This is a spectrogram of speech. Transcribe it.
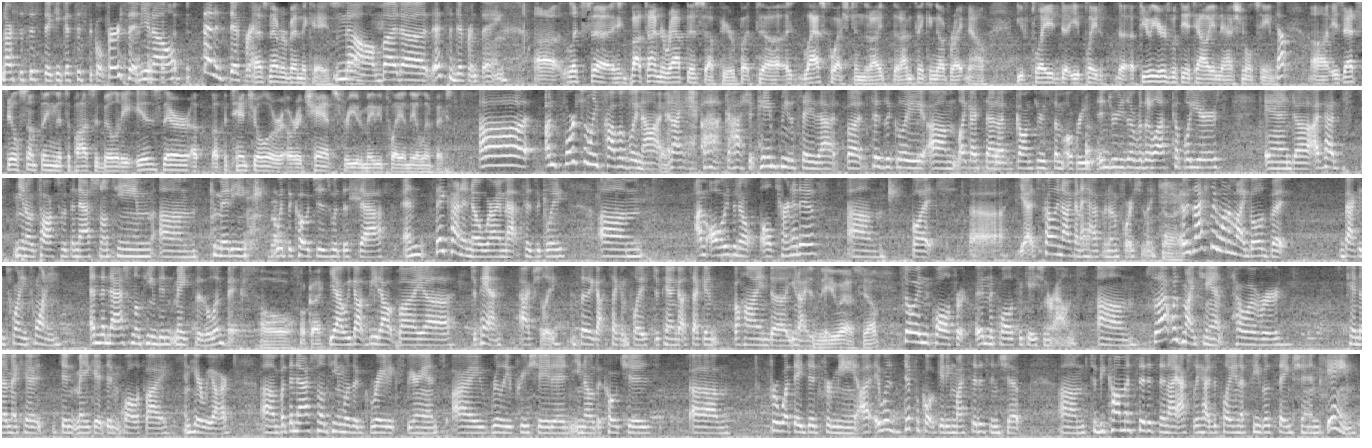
narcissistic egotistical person you know? Then it's different. That's never been the case. no but uh, that's a different thing Uh, let's uh, about time to wrap this up here. But uh, last question that I that I'm thinking of right now. You've played uh, you played a, a few years with the Italian national team. Yep. Uh, is that still something that's a possibility? Is there a, a potential or, or a chance for you to maybe play in the Olympics? Uh, unfortunately, probably not. Okay. And I, uh, gosh, it pains me to say that, but physically, um, like I said, I've gone through some overuse injuries over the last couple years, and uh, I've had, you know, talks with the national team um, committee, with the coaches, with the staff, and they kind of know where I'm at physically. Um, I'm always an alternative. Um, but uh, yeah, it's probably not going to happen, unfortunately. Right. It was actually one of my goals, but back in 2020, and the national team didn't make the Olympics. Oh, okay. Yeah, we got beat out by uh, Japan. actually. And so they got second place. Japan got second behind uh, United In States. the U.S., yep. So in the qualifi- in the qualification rounds. Um, so that was my chance. However, pandemic hit, didn't make it, didn't qualify, and here we are. Um, but the national team was a great experience. I really appreciated, you know, the coaches um, for what they did for me. I, it was difficult getting my citizenship. Um, to become a citizen, I actually had to play in a FIBA sanctioned game.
